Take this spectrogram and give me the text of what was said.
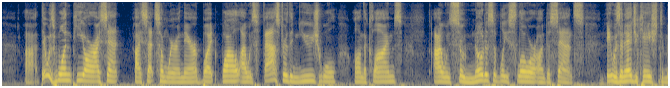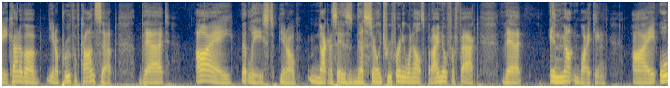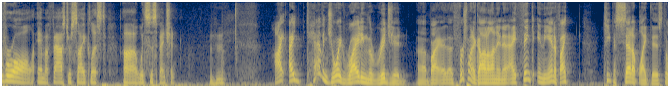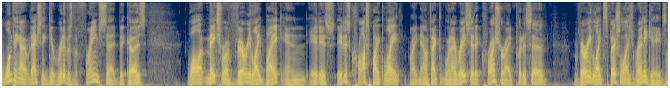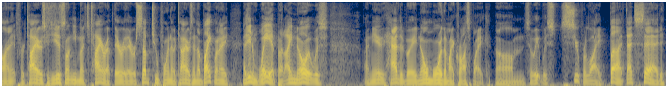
uh, there was one PR I sent I set somewhere in there. But while I was faster than usual on the climbs, I was so noticeably slower on descents. It was an education to me, kind of a you know proof of concept that I, at least, you know, I'm not going to say this is necessarily true for anyone else, but I know for fact that in mountain biking, I overall am a faster cyclist uh, with suspension. Mm-hmm. I, I have enjoyed riding the rigid. Uh, by uh, the first one I got on, and I think in the end, if I keep a setup like this, the one thing I would actually get rid of is the frame set because while it makes for a very light bike and it is it is cross bike light right now. In fact, when I raced it at Crusher, I'd put a set of very light specialized Renegades on it for tires because you just don't need much tire up there. They were sub 2.0 tires, and the bike when I I didn't weigh it, but I know it was. I mean, it had to weigh no more than my cross bike. Um, so it was super light. But that said,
